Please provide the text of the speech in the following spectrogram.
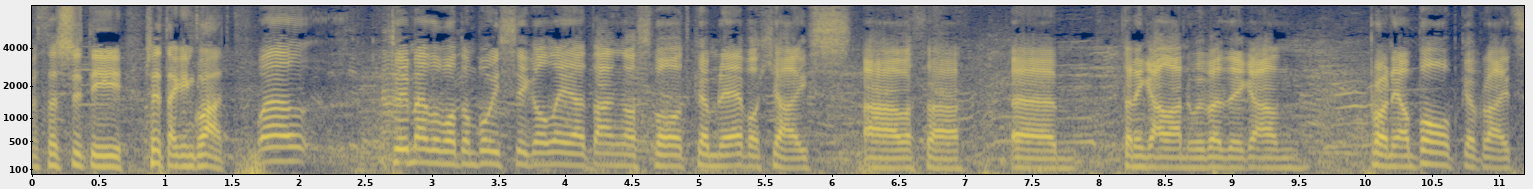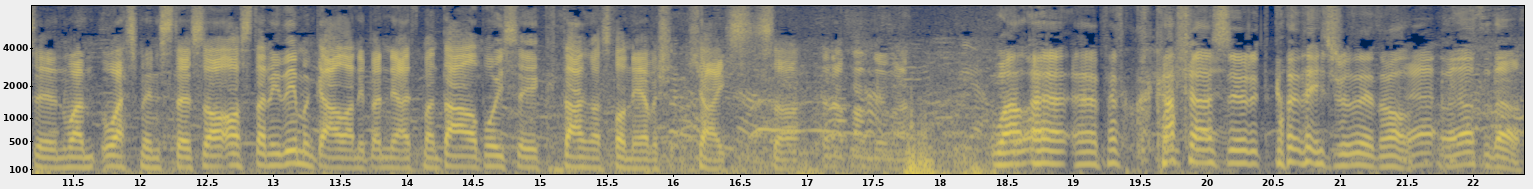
fatha sydd wedi rhedeg yn glad. Wel, dwi'n meddwl fod o'n bwysig o leia dangos fod Cymru efo llais a fatha um, da ni'n gael anwybyddu gan bron iawn bob gyfraith sy'n Westminster, so os da ni ddim yn gael annibyniaeth, mae'n dal bwysig dangos ffynnu efo llais, so dyna pam dwi'n yma. Wel, uh, uh, peth calla sy'n cael ei ddeud trwy ddweud, wel. Ie, mae'n awt yn dal.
